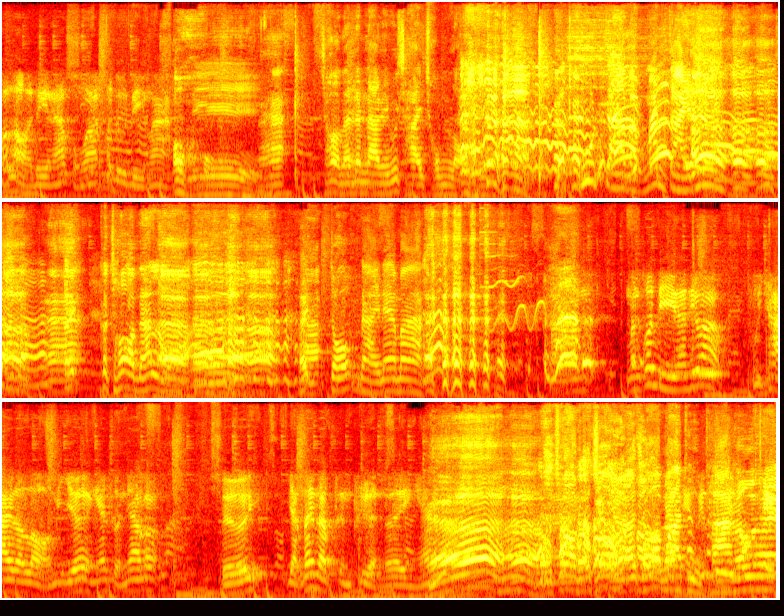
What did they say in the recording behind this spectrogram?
ก็หล่อดีนะ ผมว่าก็ดูดีมาก โอ้โหนี่นะฮะชอบนะนานๆมีผู้ชายชมหล่อ พูดจาแบบมั่นใจนะเออเออเออพูดจาแบบนะฮะเอ้ยก็ชอบนะหล่อเออเออเออ เฮ้ยโจ๊กนายแน่มากมันมันก็ดีนะที่ว่าผู้ชายหล่อๆมีเยอะอย่างเงี้ยส่วนใหญ่ก็ เดี๋ยวอยากได้แบบเถื่อนๆอะไรอย่างเงี้ยเออเออเราชอบเราชอบเราชอบมานะถูกทางแล้วเว้ย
